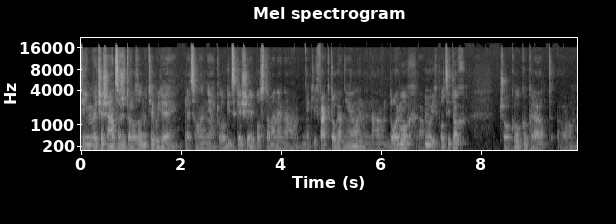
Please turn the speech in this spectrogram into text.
tým väčšia šanca, že to rozhodnutie bude predsa len nejaké logickejšie, postavené na nejakých faktoch a nie len na dojmoch a mm. mojich pocitoch, čo koľkokrát um,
